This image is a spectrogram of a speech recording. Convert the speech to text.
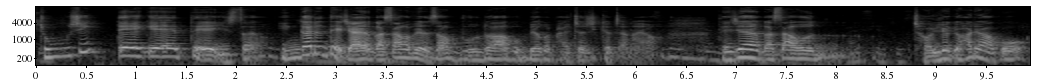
종식되게 돼 있어요. 인간은 대자연과 싸우면서 문화 문명을 발전시켰잖아요. 대자연과 싸운 전력이 화려하고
